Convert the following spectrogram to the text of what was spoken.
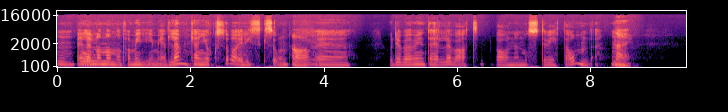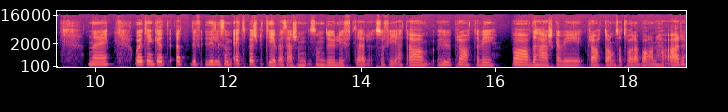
Mm. Eller någon annan familjemedlem kan ju också vara i Mm. riskzon. Ja. Eh, och det behöver ju inte heller vara att barnen måste veta om det. Nej. Nej, och jag tänker att, att det, det är liksom ett perspektiv är så här som, som du lyfter Sofie, att ja, hur pratar vi, vad av det här ska vi prata om så att våra barn hör,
